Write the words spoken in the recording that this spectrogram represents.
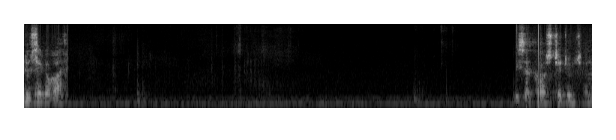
दूसरे के पास। Constitution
